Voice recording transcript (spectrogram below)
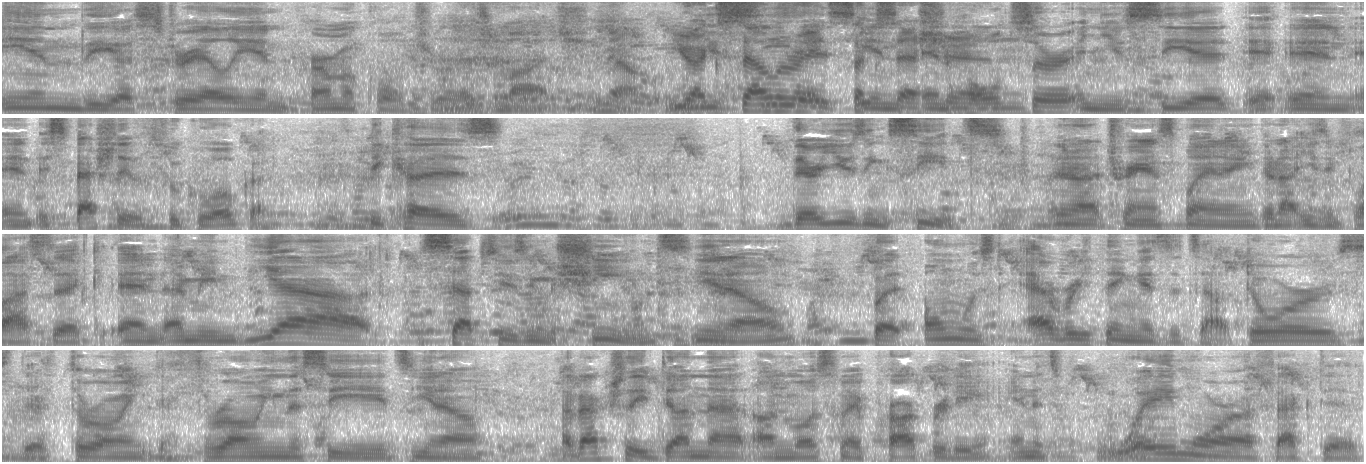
in the Australian permaculture as much. No. You see accelerate it in, succession. in Holzer, and you see it in, in especially with Fukuoka, mm-hmm. because they're using seeds. Mm-hmm. They're not transplanting. They're not using plastic. And I mean, yeah, Sepp's using machines, you know, but almost everything is it's outdoors. They're throwing they're throwing the seeds, you know. I've actually done that on most of my property, and it's way more effective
